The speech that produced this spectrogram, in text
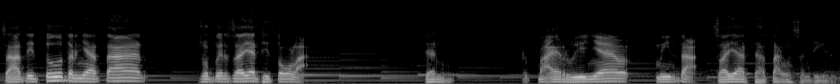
Saat itu ternyata sopir saya ditolak. Dan Pak RW-nya minta saya datang sendiri.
